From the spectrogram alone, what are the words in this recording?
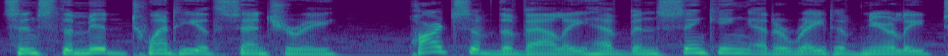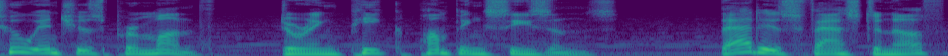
Since the mid-20th century, Parts of the valley have been sinking at a rate of nearly 2 inches per month during peak pumping seasons. That is fast enough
